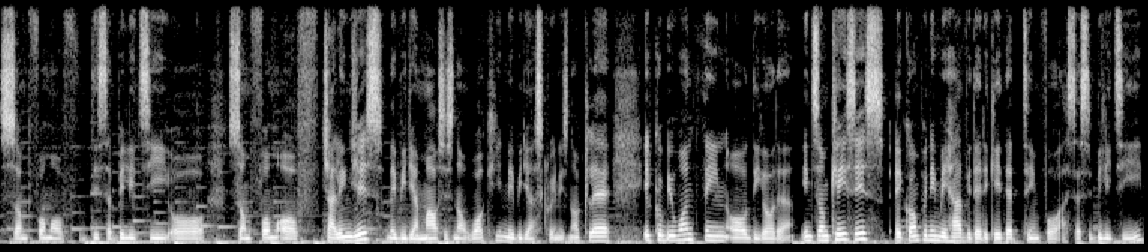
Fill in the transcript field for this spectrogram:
some form of disability or some form of challenges. Maybe their mouse is not working, maybe their screen is not clear. It could be one thing or the other. In some cases, a company may have a dedicated team for accessibility,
